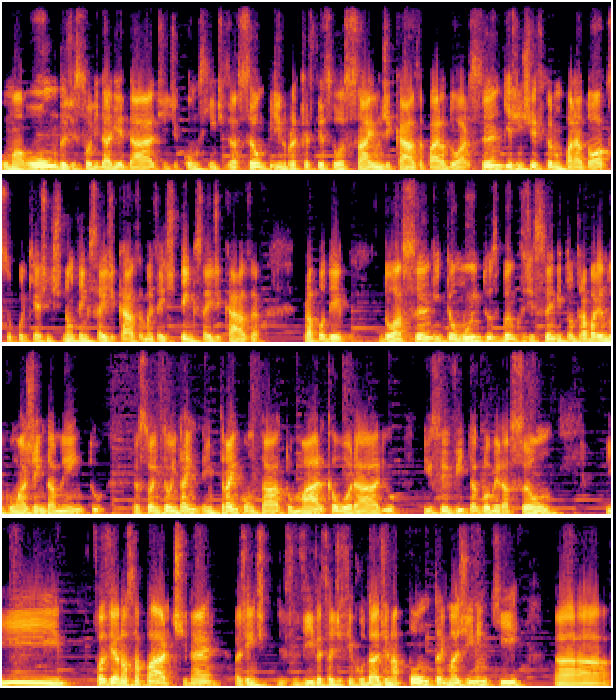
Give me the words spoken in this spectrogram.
uma onda de solidariedade, de conscientização, pedindo para que as pessoas saiam de casa para doar sangue. A gente fica num paradoxo, porque a gente não tem que sair de casa, mas a gente tem que sair de casa para poder doar sangue. Então, muitos bancos de sangue estão trabalhando com agendamento. É só então entrar, entrar em contato, marca o horário, isso evita aglomeração. E fazer a nossa parte, né? A gente vive essa dificuldade na ponta. Imaginem que a,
